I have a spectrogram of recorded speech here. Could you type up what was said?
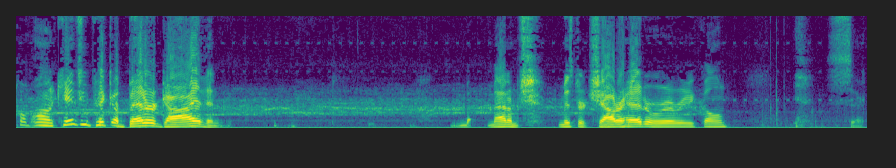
come on, can't you pick a better guy than M- Madam Ch- Mr. Chowderhead or whatever you call him? Sick.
